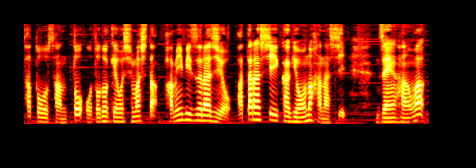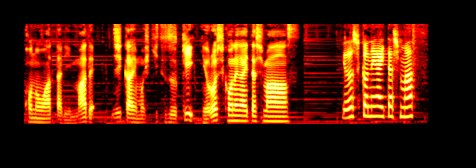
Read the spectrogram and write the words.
佐藤さんとお届けをしましたファミビズラジオ新しい家業の話。前半はこの辺りまで。次回も引き続きよろしくお願いいたします。よろしくお願いいたします。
